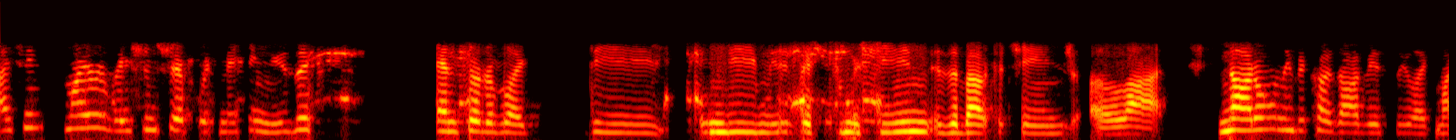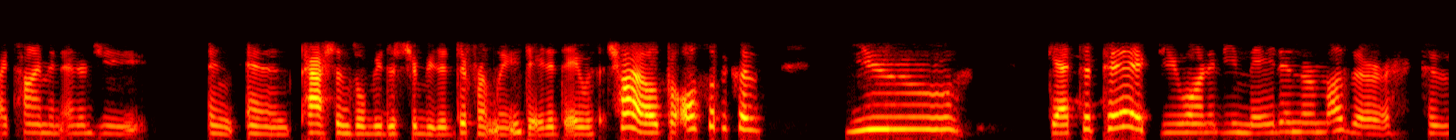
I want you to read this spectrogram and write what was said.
I think my relationship with making music and sort of like the indie music machine is about to change a lot. Not only because obviously like my time and energy and, and passions will be distributed differently day to day with a child, but also because you get to pick do you want to be maiden or mother because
